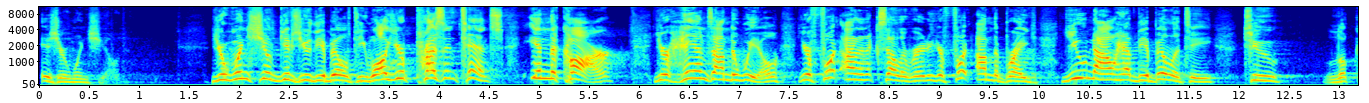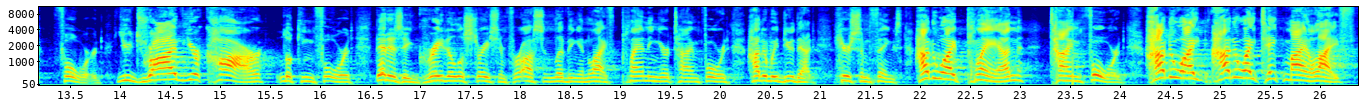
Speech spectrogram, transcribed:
is your windshield. Your windshield gives you the ability, while you're present tense in the car, your hands on the wheel, your foot on an accelerator, your foot on the brake, you now have the ability to look forward. You drive your car looking forward. That is a great illustration for us in living in life, planning your time forward. How do we do that? Here's some things. How do I plan time forward? How do I how do I take my life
